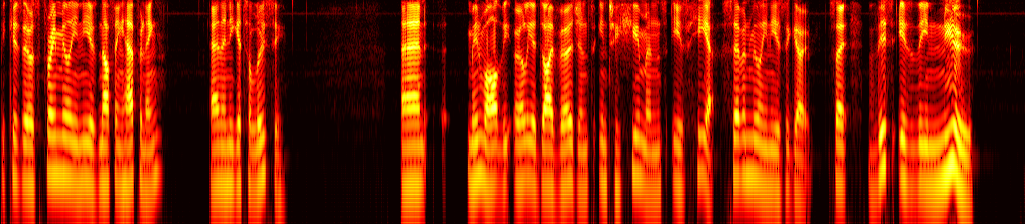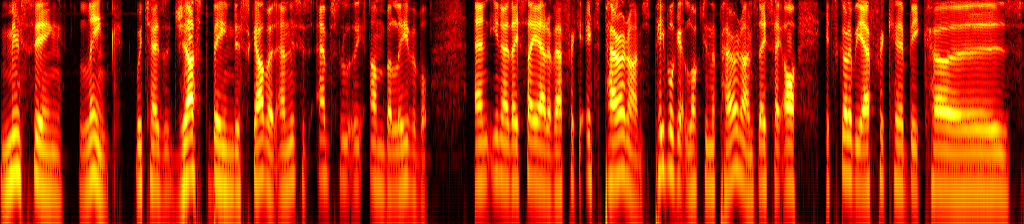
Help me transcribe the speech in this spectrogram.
Because there was 3 million years nothing happening, and then you get to Lucy. And meanwhile, the earlier divergence into humans is here, 7 million years ago. So this is the new missing link, which has just been discovered. And this is absolutely unbelievable. And, you know, they say out of Africa, it's paradigms. People get locked in the paradigms. They say, oh, it's got to be Africa because.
